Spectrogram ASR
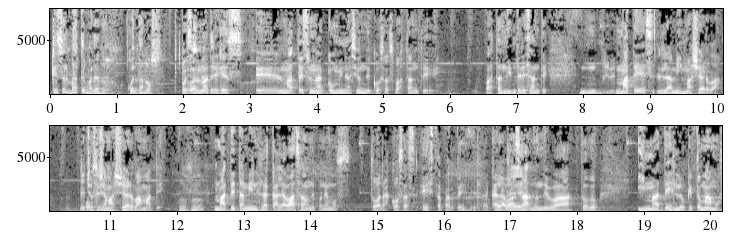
¿Qué es el mate, Mariano? Cuéntanos. Pues el mate, qué es. eh, el mate es una combinación de cosas bastante, bastante interesante. Mm, Mate es la misma yerba. De hecho, se llama yerba mate. Mate también es la calabaza donde ponemos todas las cosas. Esta parte es la calabaza donde va todo. Y mate es lo que tomamos.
